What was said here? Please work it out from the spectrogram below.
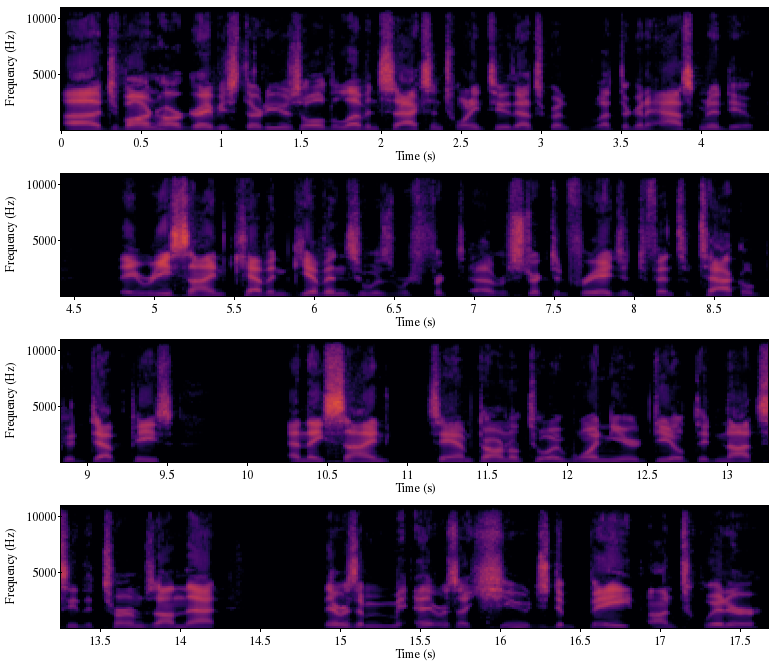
uh, Javon Hargrave, he's 30 years old, 11 sacks and 22. That's what they're going to ask him to do. They re signed Kevin Givens, who was restrict, uh, restricted free agent defensive tackle, good depth piece. And they signed Sam Darnold to a one year deal. Did not see the terms on that. There was a there was a huge debate on Twitter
